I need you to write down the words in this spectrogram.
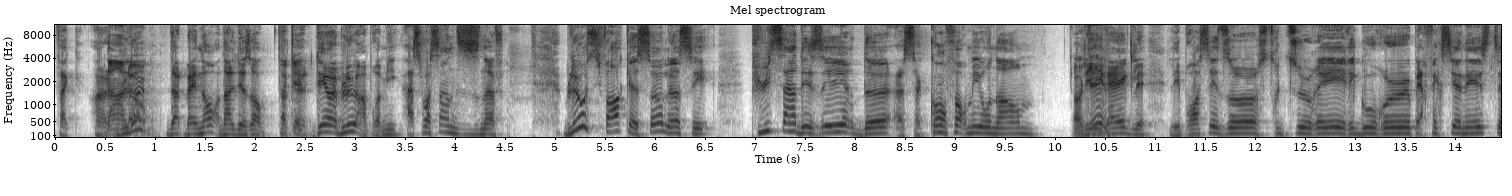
Fait que un Dans bleu. ben non, dans le désordre. Fait Ok. que t'es un bleu en premier, à 79. Bleu aussi fort que ça, là, c'est puissant désir de euh, se conformer aux normes. Les règles, les procédures, structuré, rigoureux, perfectionniste.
